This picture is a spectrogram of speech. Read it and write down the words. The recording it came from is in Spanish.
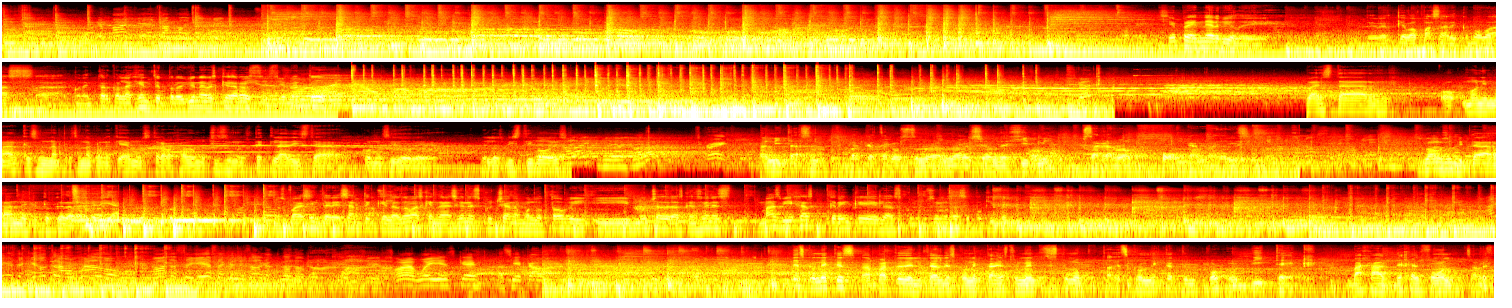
Siempre hay nervio de, de ver qué va a pasar y cómo vas a conectar con la gente, pero yo una vez que agarras tu instrumento, Va a estar Moni Mark, que es una persona con la que ya hemos trabajado muchísimo, el tecladista conocido de, de los Beastie Boys. Anita, sí, porque hasta con una, una versión de Hit Me, pues agarró poca madrísima. Pues vamos a invitar a Randy que toque la batería. nos parece interesante que las nuevas generaciones escuchan a Molotov y, y muchas de las canciones más viejas creen que las compusimos hace poquito. Alguien se quedó traumado. No vas a seguir hasta que le salga. No, no, no. Ahora, güey, es que así acaba. Desconectes, aparte de literal desconectar instrumentos, es como puta, desconéctate un poco, D-Tech, baja, deja el phone, ¿sabes?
